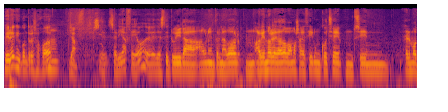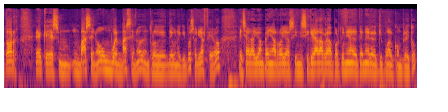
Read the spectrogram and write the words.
pero hay que encontrar ese jugador ya. Se- Sería feo eh, destituir a, a un entrenador mm, habiéndole dado, vamos a decir, un coche mm, sin el motor, eh, que es un, un base, ¿no? Un buen base, ¿no? Dentro de, de un equipo. Sería feo echar a Joan Peñarroya sin ni siquiera darle la oportunidad de tener el equipo al completo.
